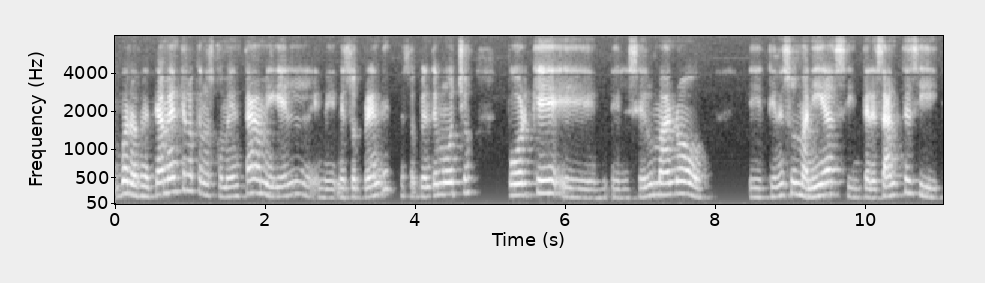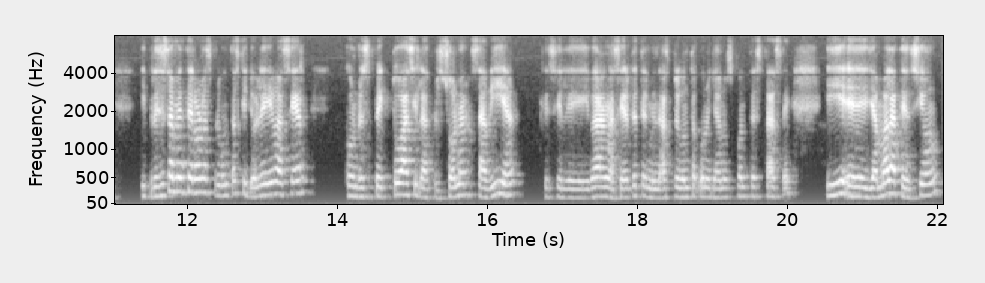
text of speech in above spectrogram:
bueno, definitivamente lo que nos comenta Miguel me, sorprende, me sorprende mucho porque eh, el ser humano eh, tiene sus manías interesantes y, y, precisamente eran las preguntas que yo le iba a hacer con respecto a si la persona sabía que se le iban a hacer determinadas preguntas, bueno, ya nos contestaste, y llama la atención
